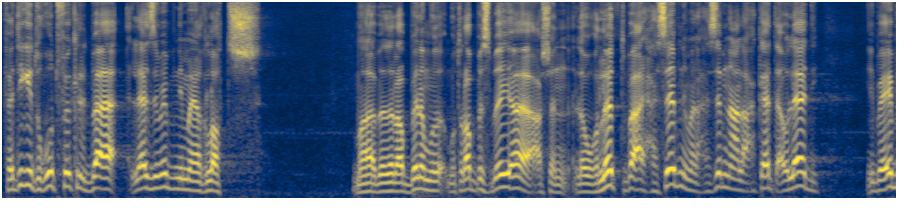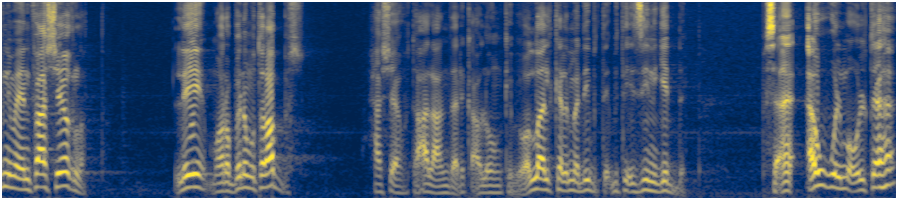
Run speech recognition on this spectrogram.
فتيجي ضغوط فكرة بقى لازم ابني ما يغلطش. ما ربنا متربص بيا عشان لو غلطت بقى يحاسبني ما يحاسبني على حكاية أولادي. يبقى ابني ما ينفعش يغلط. ليه؟ ما ربنا متربص. حاشاه. تعالى عن ذلك علوهم كبير والله الكلمة دي بت- بتأذيني جدا. بس أنا أول ما قلتها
